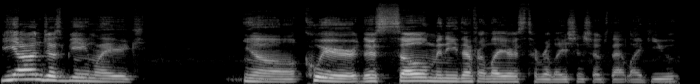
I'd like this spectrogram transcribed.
beyond just being like you know queer there's so many different layers to relationships that like you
